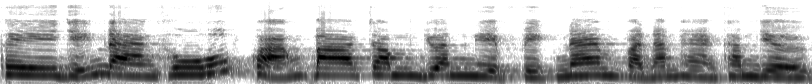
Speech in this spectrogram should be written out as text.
thì diễn đàn thu hút khoảng 300 doanh nghiệp Việt Nam và Nam Hàn tham dự.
